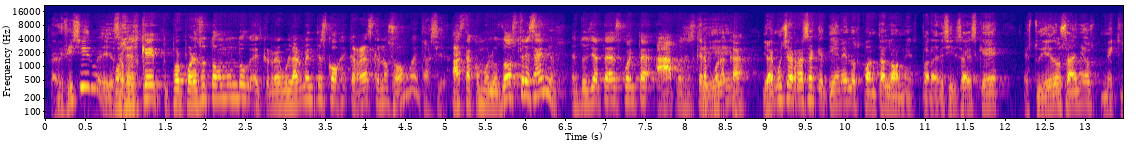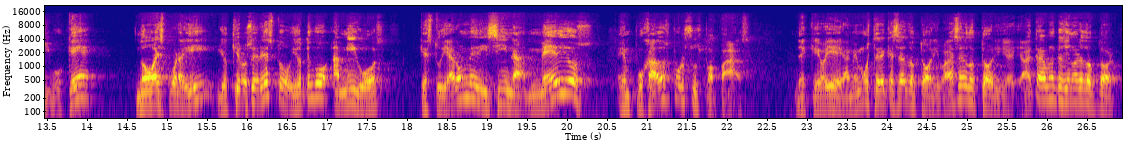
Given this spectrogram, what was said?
está difícil, güey. o Pues sea, es que por, por eso todo el mundo eh, regularmente escoge carreras que no son, güey. Así es. Hasta como los dos, tres años. Entonces ya te das cuenta, ah, pues es que era por acá. Y hay mucha raza que tiene los pantalones para decir, ¿sabes qué? Estudié dos años, me equivoqué, no es por ahí, yo quiero ser esto. Yo tengo amigos que estudiaron medicina, medios empujados por sus papás, de que, oye, a mí me gustaría que seas doctor, y vas a ser doctor, y ay, cabrón que si no eres doctor.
